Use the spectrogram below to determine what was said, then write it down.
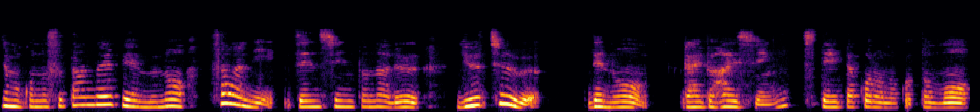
でもこのスタンド FM のさらに前身となる YouTube でのライブ配信していた頃のことも、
